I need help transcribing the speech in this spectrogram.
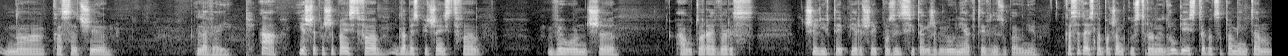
na kasecie lewej. A, jeszcze proszę Państwa, dla bezpieczeństwa wyłączę autorewers, czyli w tej pierwszej pozycji, tak żeby był nieaktywny zupełnie. Kaseta jest na początku strony drugiej, z tego co pamiętam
